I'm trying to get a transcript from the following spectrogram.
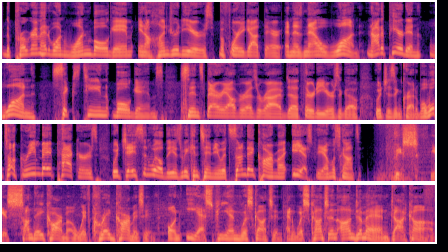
The program had won one bowl game in a hundred years before he got there, and has now won, not appeared in, won sixteen bowl games since Barry Alvarez arrived uh, thirty years ago, which is incredible. We'll talk Green Bay Packers with Jason Wilde as we continue. It's Sunday Karma, ESPN Wisconsin. This is Sunday Karma with Craig Karmazin on ESPN Wisconsin and WisconsinOnDemand.com.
